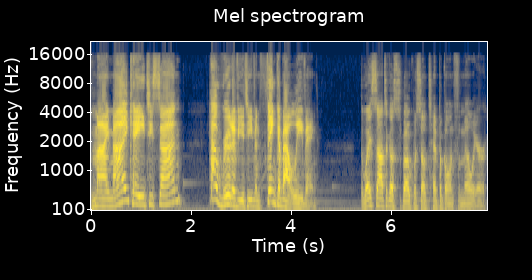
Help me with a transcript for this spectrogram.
My, my, Keiichi-san! How rude of you to even think about leaving! The way Satoko spoke was so typical and familiar,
